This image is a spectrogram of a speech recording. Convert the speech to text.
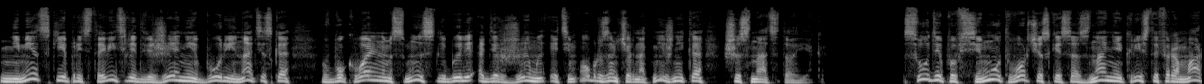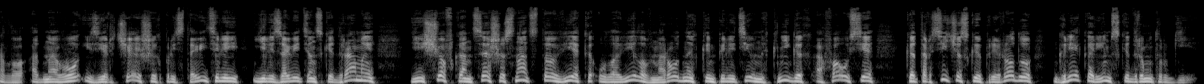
Немецкие представители движения бури и натиска в буквальном смысле были одержимы этим образом чернокнижника XVI века. Судя по всему, творческое сознание Кристофера Марло, одного из ярчайших представителей елизаветинской драмы, еще в конце XVI века уловило в народных компилятивных книгах о Фаусе катарсическую природу греко-римской драматургии.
